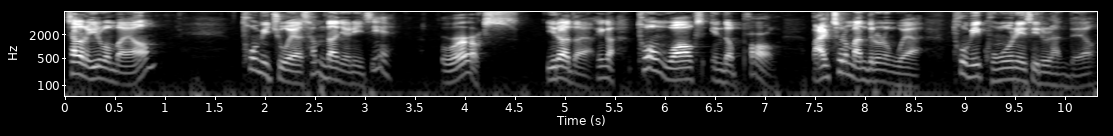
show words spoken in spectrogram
자 그럼 1번 봐요. 톰이 주어야 3단연이지. works 일하다야. 그러니까 Tom walks in the park. 말처럼 만들어 놓은 거야. 톰이 공원에서 일을 한대요.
